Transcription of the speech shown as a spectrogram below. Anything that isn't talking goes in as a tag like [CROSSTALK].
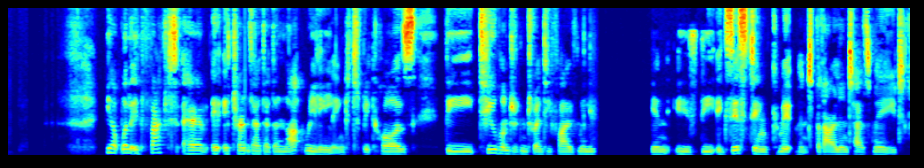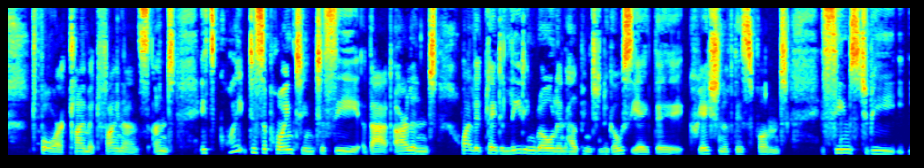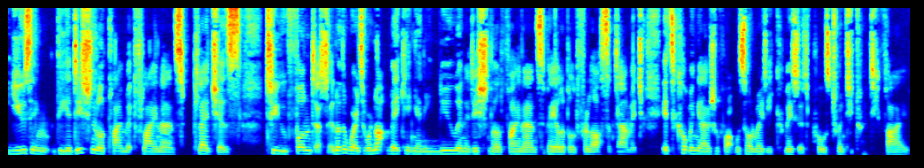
Yeah, well, in fact, uh, it, it turns out that they're not really linked because the 225 million is the existing commitment that Ireland has made for climate finance. And it's quite disappointing to see that Ireland, while it played a leading role in helping to negotiate the creation of this fund, seems to be using the additional climate finance pledges to fund it. In other words, we're not making any new and additional finance available for loss and damage. It's coming out of what was already committed post 2025.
